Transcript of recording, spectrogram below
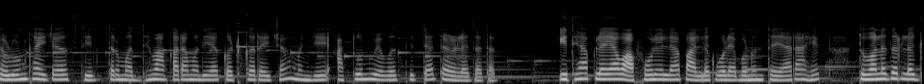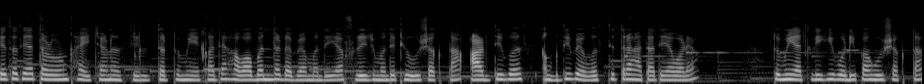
तळून खायच्या असतील तर मध्यम आकारामध्ये या कट करायच्या म्हणजे आतून व्यवस्थित त्या तळल्या जातात. इथे आपल्या या वाफवलेल्या पालक वड्या बनून तयार आहेत. तुम्हाला जर लगेचच या तळून खायच्या नसतील तर तुम्ही एखाद्या हवाबंद डब्यामध्ये या फ्रीजमध्ये ठेवू शकता. आठ दिवस अगदी व्यवस्थित राहतात या वड्या. तुम्ही यातली ही वडी पाहू शकता.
